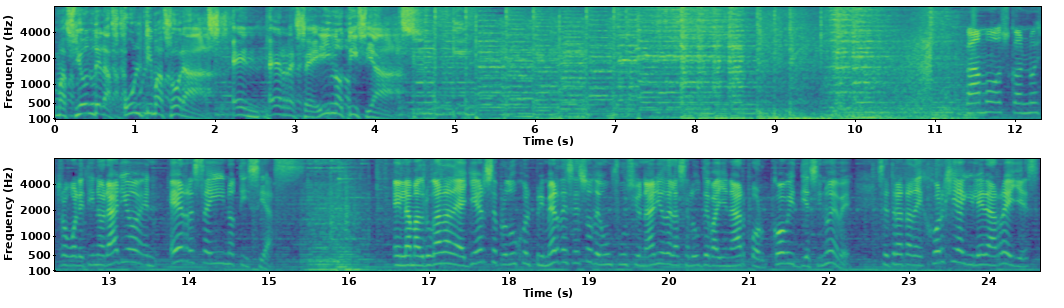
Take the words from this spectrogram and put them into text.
Información de las últimas horas en RCI Noticias. Vamos con nuestro boletín horario en RCI Noticias. En la madrugada de ayer se produjo el primer deceso de un funcionario de la salud de Vallenar por COVID-19. Se trata de Jorge Aguilera Reyes,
